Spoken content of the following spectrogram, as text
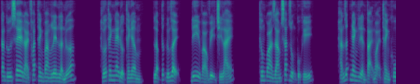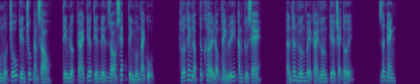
căn cứ xe đài phát thanh vang lên lần nữa. Hứa thanh nghe được thanh âm, lập tức đứng dậy, đi vào vị trí lái. Thông qua giám sát dụng cụ khí, hắn rất nhanh liền tại ngoại thành khu một chỗ kiến trúc đằng sau, tìm được cái kia tiến đến dò xét tình huống tái cụ. Hứa thanh lập tức khởi động thành lũy căn cứ xe ẩn thân hướng về cái hướng kia chạy tới. Rất nhanh,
